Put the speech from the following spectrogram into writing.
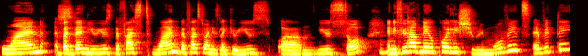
one but then you use the first one. The first one is like you use um you use soap. And if you have nail polish you remove it everything.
